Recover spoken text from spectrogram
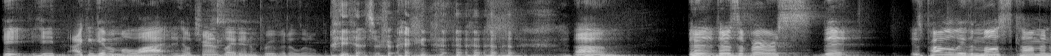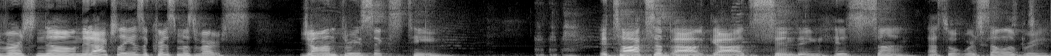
He, he, I can give him a lot, and he'll translate and improve it a little bit. That's right. Um, there, there's a verse that is probably the most common verse known that actually is a Christmas verse. John 3:16. It talks about God sending his son. That's what we're celebrating.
